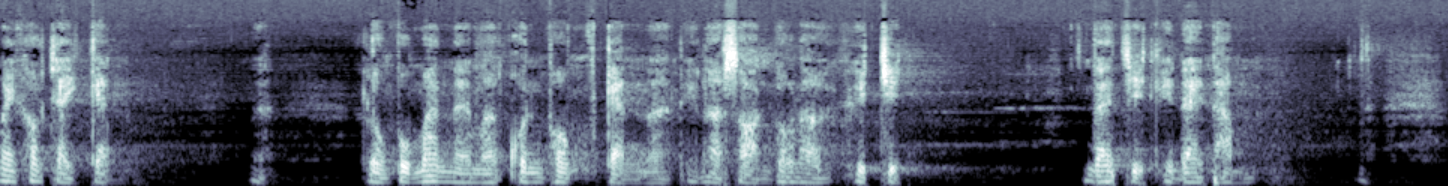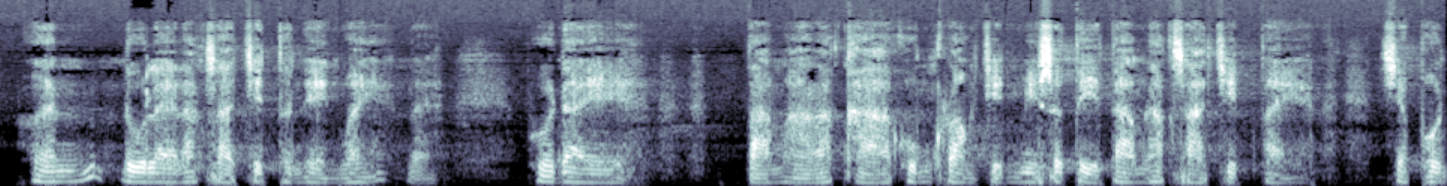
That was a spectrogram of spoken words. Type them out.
ไม่เข้าใจแก่น หลวงปู่มั่นนะมาค้นพบแก่นนะที่เราสอนพวกเราคือจิต ได้จิตคือได้ธรรมเพราะฉะนั้นดูแลรักษาจิตตนเองไว้นะผู้ใดตามอารักขาคุ้มครองจิตมีสติตามรักษาจิตไป จะพ้น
